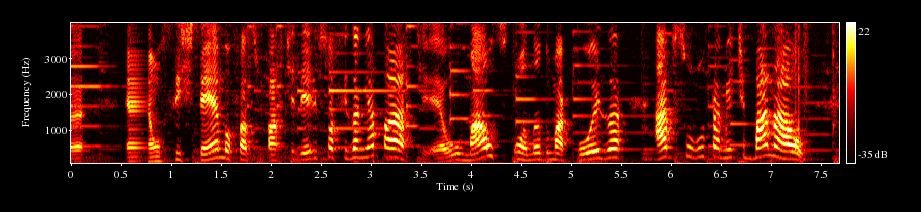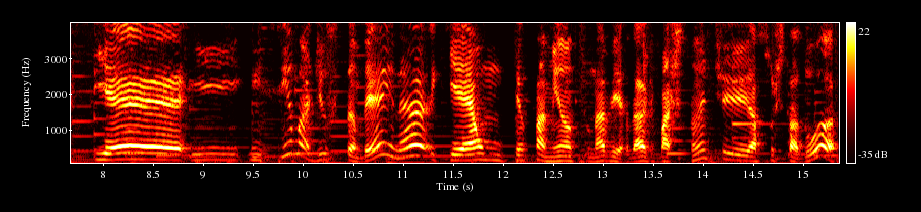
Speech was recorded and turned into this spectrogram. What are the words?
é, é um sistema, eu faço parte dele, só fiz a minha parte. É o mal se tornando uma coisa absolutamente banal. E é e em cima disso também, né, que é um pensamento, na verdade, bastante assustador.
